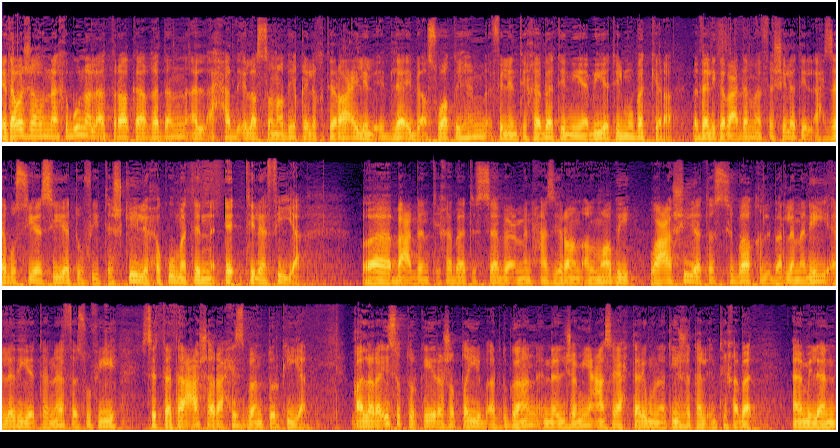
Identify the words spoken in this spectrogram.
يتوجه الناخبون الأتراك غدا الأحد إلى الصناديق الاقتراع للإدلاء بأصواتهم في الانتخابات النيابية المبكرة وذلك بعدما فشلت الأحزاب السياسية في تشكيل حكومة ائتلافية. بعد انتخابات السابع من حزيران الماضي وعشية السباق البرلماني الذي يتنافس فيه 16 حزبا تركيا. قال الرئيس التركي رجب طيب أردوغان أن الجميع سيحترم نتيجة الانتخابات آملا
